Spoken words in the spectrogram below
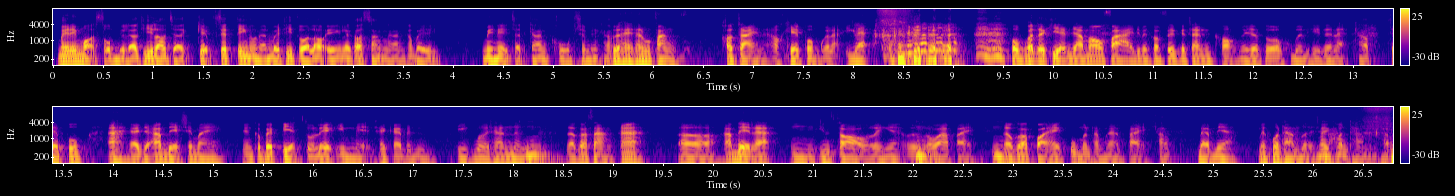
ไม่ได้เหมาะสมอยู่แล้วที่เราจะเก็บ setting ตรงนั้นไว้ที่ตัวเราเอง แล้วก็สั่งงานเข้าไป manage จัดการ Kube ใช่ไหมครับเพื่อให้ท่านผู้ฟังเข้าใจนะเอาเคสผมก็แล้วอีกแล้ว ผมก็จะเขียน YAML ไฟล์ที่เป็น configuration ของไอ้เจ้าตัว Kubernetes นั่นแหละครับเสร็จปุ๊บอะอยากจะอัปเดตใช่ไหมงั้นก็ไปเปลี่ยนตัวเลข image ให้กลายเป็นอีกเวอร์ชันหนึ่งอืมแล้วก็สั่งอะ เอ่ออัปเดตแล้วอืม install อะไรเงี้ยเอออืมก็ว่าไปอืมแล้วก็ปล่อยให้ Kube มันทำงานไปครับแบบเนี้ยไม่ควรทำเลยใช่ไหมไม่ควรทำครับ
